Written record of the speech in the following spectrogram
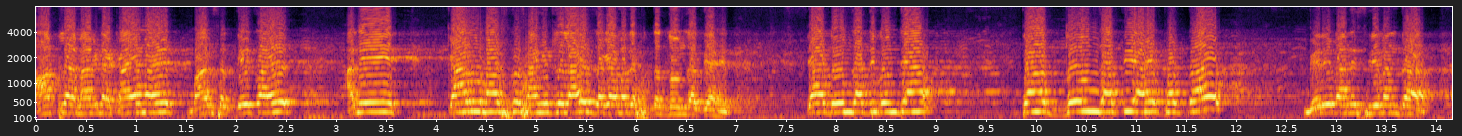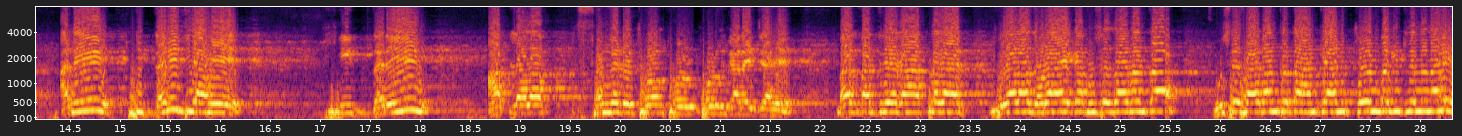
आपल्या मागण्या कायम आहेत माणसं तेच आहेत. आणि कार्ल मार्क्सनं सांगितलेलं आहे जगामध्ये फक्त दोन जाती आहेत. त्या दोन जाती कोणत्या? त्या दोन जाती आहेत फक्त गरीब आणि श्रीमंत. आणि ही दरी जी आहे ही दरी आपल्याला संघटित होऊन फोडून काढायची आहे. मग मंत्री का आपलं काय? धुराला धोरा आहे का भुसे साहेबांचा? भुसे साहेबांचं तर आणखी आम्ही तोंड बघितलेलं नाही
